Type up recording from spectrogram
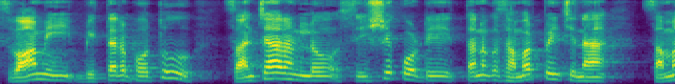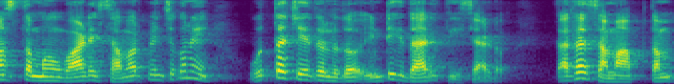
స్వామి బిత్తరపోతూ సంచారంలో శిష్యకోటి తనకు సమర్పించిన సమస్తము వాడికి సమర్పించుకుని ఉత్త చేతులతో ఇంటికి దారి తీశాడు. కథ సమాప్తం.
